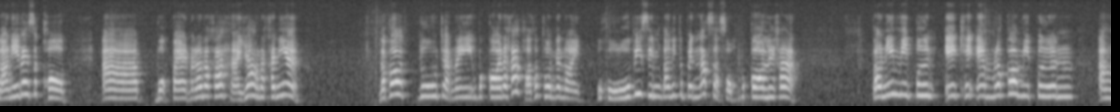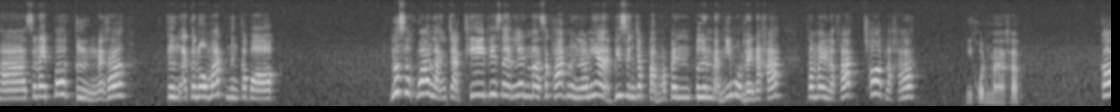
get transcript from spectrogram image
ตอนนี้ได้สโคปอ่าบวกแปดมาแล้วนะคะ หายากนะคะเนี่ย แล้วก็ดูจากในอุปกรณ์นะคะ ขอทบทวนกันหน่อย โอ้โห พี่ซิมตอนนี้จะเป็นนักสะสมอุปกรณ์เลยค่ะ ตอนนี้มีปืน AKM แล้วก็มีปืนอ่าสไนเปอร์กึ่งนะคะ กึ่งอัตโนมัติหนึ่งกระบอก รู้สึกว่าหลังจากที่พี่เซนเล่นมาสักพักหนึ่งแล้วเนี่ย พี่เซนจะปรับมาเป็นปืนแบบนี้หมดเลยนะคะทำไมเหรอคะ ชอบเหรอคะ มีคนมาครับ ก็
